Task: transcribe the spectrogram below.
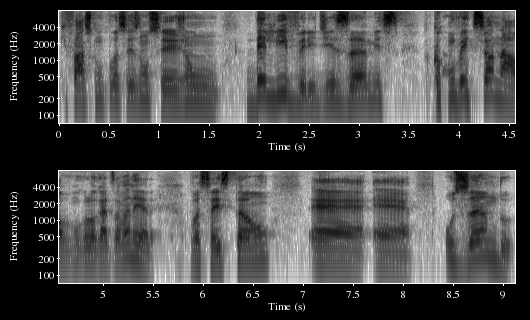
que faz com que vocês não sejam um delivery de exames convencional, vamos colocar dessa maneira. Vocês estão é, é, usando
